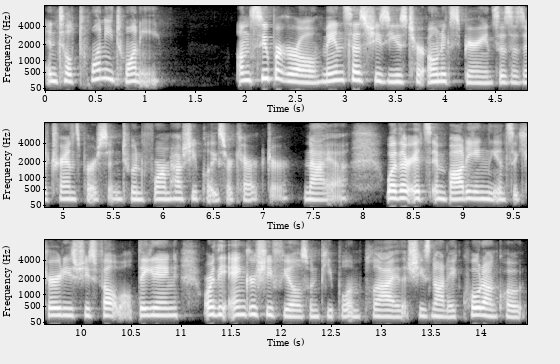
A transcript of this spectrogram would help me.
until 2020. On Supergirl, Maines says she's used her own experiences as a trans person to inform how she plays her character, Nia, whether it's embodying the insecurities she's felt while dating or the anger she feels when people imply that she's not a quote unquote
